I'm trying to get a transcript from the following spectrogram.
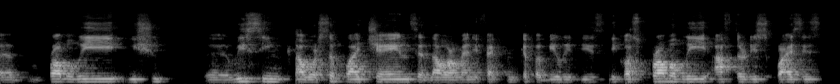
uh, probably we should uh, rethink our supply chains and our manufacturing capabilities because probably after this crisis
